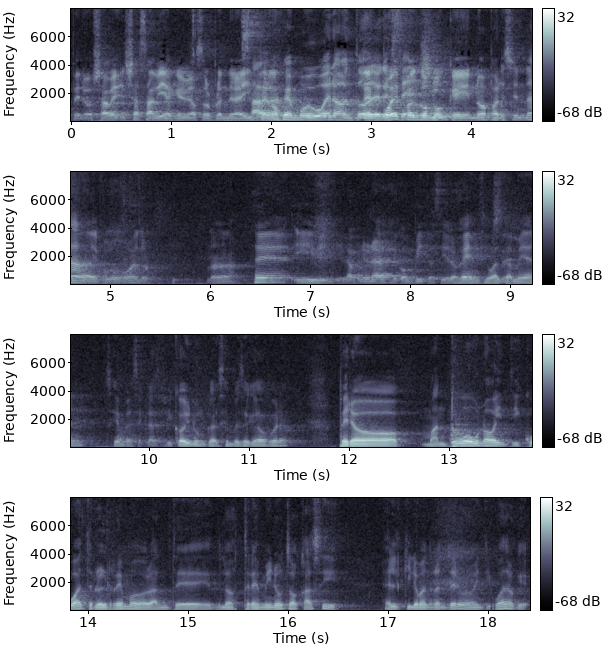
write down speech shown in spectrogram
pero ya, me- ya sabía que me iba a sorprender ahí. Sabemos que es muy bueno en todo Después el fue como que no apareció en nada y fue como, bueno, nada. Eh, y la primera vez que compite así en los games igual también, siempre se clasificó y nunca siempre se quedó fuera. Pero mantuvo 1.24 el remo durante los 3 minutos casi, el kilómetro entero 1.24, que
